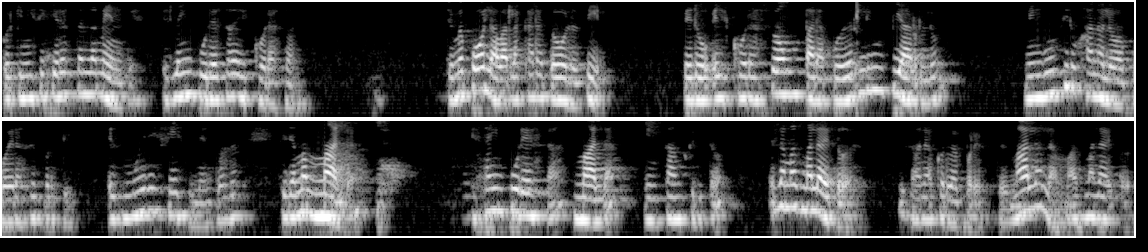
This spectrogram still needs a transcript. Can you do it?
porque ni siquiera está en la mente, es la impureza del corazón. Yo me puedo lavar la cara todos los días, pero el corazón para poder limpiarlo, ningún cirujano lo va a poder hacer por ti. Es muy difícil, entonces se llama mala. Esta impureza, mala, en sánscrito, es la más mala de todas. Si se van a acordar por eso. Entonces, mala, la más mala de todas.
